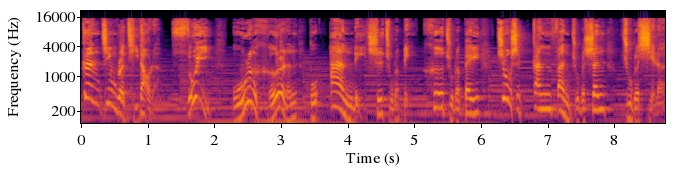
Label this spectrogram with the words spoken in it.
更进一步的提到了，所以无论何人不按理吃主的饼。喝主的杯，就是干犯主的身、主的血了。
